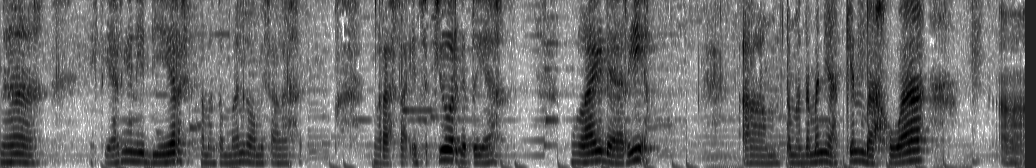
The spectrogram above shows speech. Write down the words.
Nah, ikhtiarnya nih dir, teman-teman kalau misalnya ngerasa insecure gitu ya. Mulai dari teman-teman um, yakin bahwa uh,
